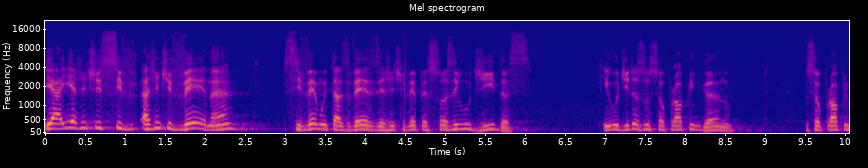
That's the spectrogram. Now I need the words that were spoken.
E aí a gente, se, a gente vê, né? Se vê muitas vezes, a gente vê pessoas iludidas, iludidas no seu próprio engano, no seu próprio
